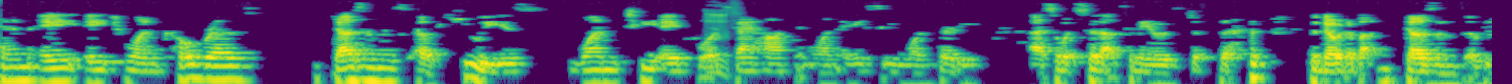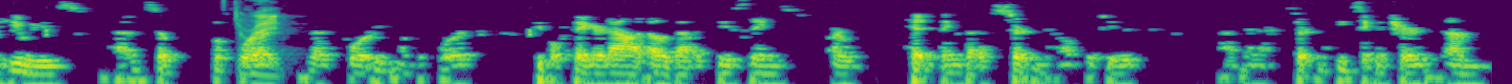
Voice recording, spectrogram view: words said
10 AH-1 Cobras, dozens of Hueys, one TA-4 Mm. Skyhawk, and one AC-130. Uh, so what stood out to me was just the, the note about dozens of Hueys. Uh, so before Right. before, you know, before people figured out, oh, that these things are hit things at a certain altitude um, and a certain heat signature, um,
